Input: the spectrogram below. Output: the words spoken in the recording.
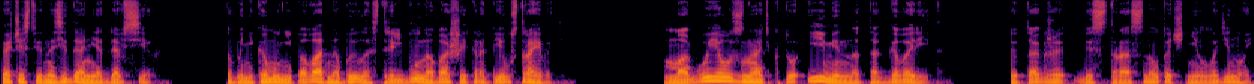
в качестве назидания для всех, чтобы никому не повадно было стрельбу на вашей тропе устраивать. Могу я узнать, кто именно так говорит? Все так же бесстрастно уточнил Водяной.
